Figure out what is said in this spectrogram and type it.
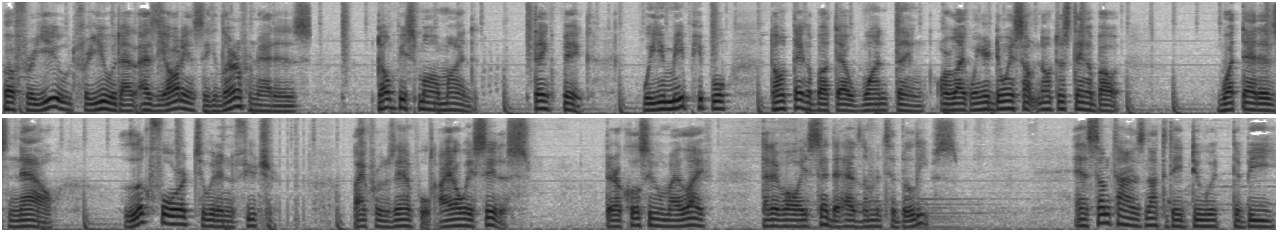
But for you, for you as the audience, that you learn from that is, don't be small-minded. Think big when you meet people, don't think about that one thing. Or like when you're doing something, don't just think about what that is now. Look forward to it in the future. Like for example, I always say this. There are close people in my life that I've always said that had limited beliefs. And sometimes not that they do it to be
